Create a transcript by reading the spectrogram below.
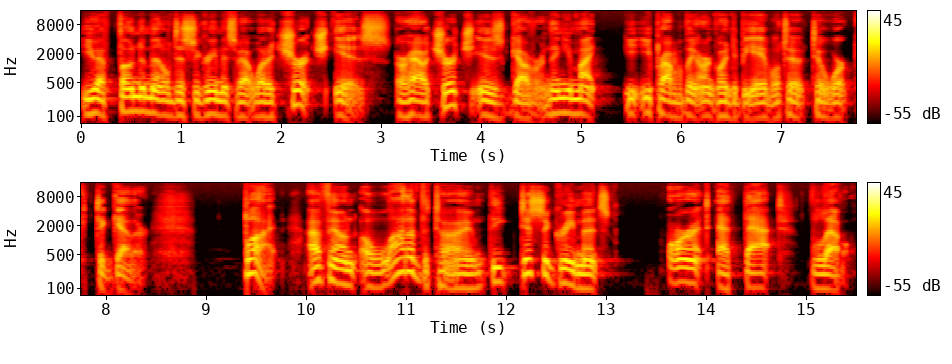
you have fundamental disagreements about what a church is or how a church is governed, then you might you probably aren't going to be able to, to work together. But I found a lot of the time the disagreements aren't at that level.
